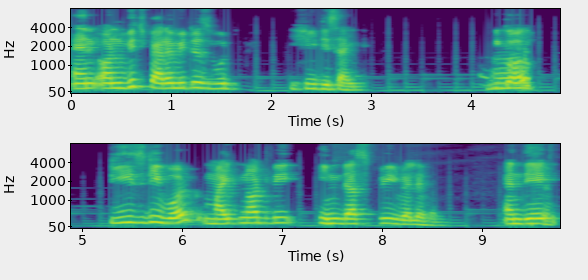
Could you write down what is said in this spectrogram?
and on which parameters would he decide? Because uh, PhD work might not be industry relevant, and they okay.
